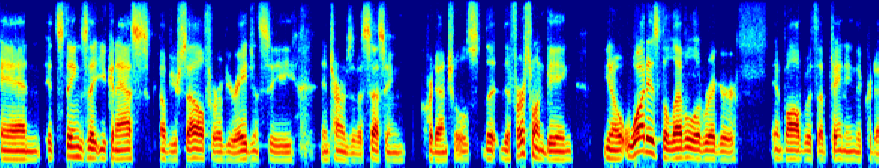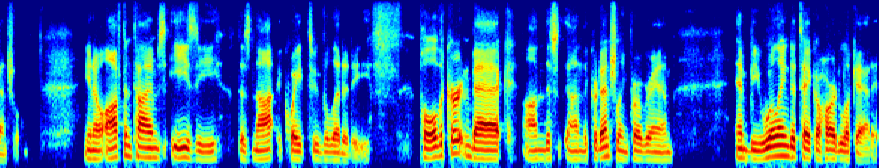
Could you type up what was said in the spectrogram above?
and it's things that you can ask of yourself or of your agency in terms of assessing credentials. The the first one being you know what is the level of rigor involved with obtaining the credential? You know oftentimes easy does not equate to validity. Pull the curtain back on this on the credentialing program and be willing to take a hard look at it.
